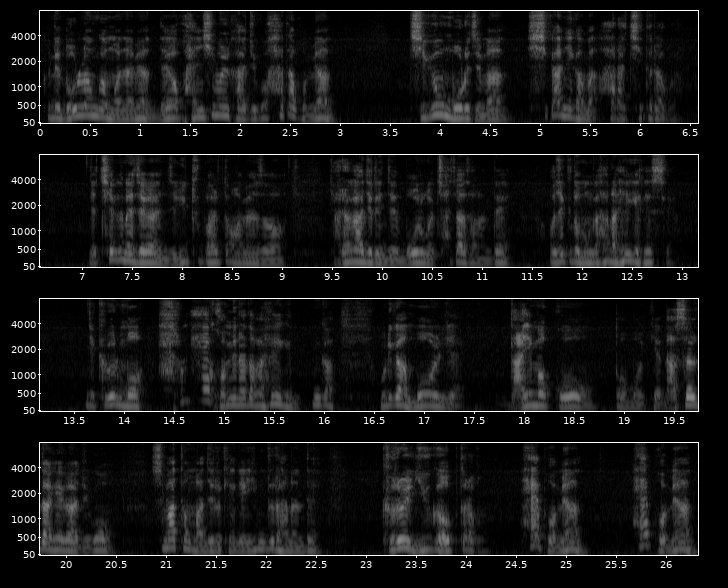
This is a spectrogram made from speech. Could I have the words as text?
근데 놀라운 건 뭐냐면 내가 관심을 가지고 하다 보면 지금은 모르지만 시간이 가면 알아지더라고요. 최근에 제가 이제 유튜브 활동하면서 여러 가지를 이제 모르는 걸 찾아서 하는데 어저께도 뭔가 하나 해결했어요. 이제 그걸 뭐 하루 종일 고민하다가 해결. 그러니까 우리가 뭘 이제 나이 먹고 또 뭐 이렇게 낯설다 해가지고 스마트폰 만지는 굉장히 힘들어 하는데 그럴 이유가 없더라고요. 해보면, 해보면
